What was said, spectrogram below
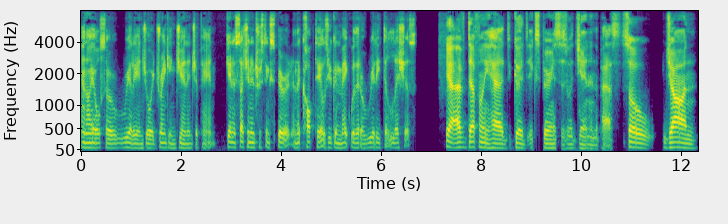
And I also really enjoy drinking gin in Japan. Gin is such an interesting spirit, and the cocktails you can make with it are really delicious. Yeah, I've definitely had good experiences with gin in the past. So, John,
